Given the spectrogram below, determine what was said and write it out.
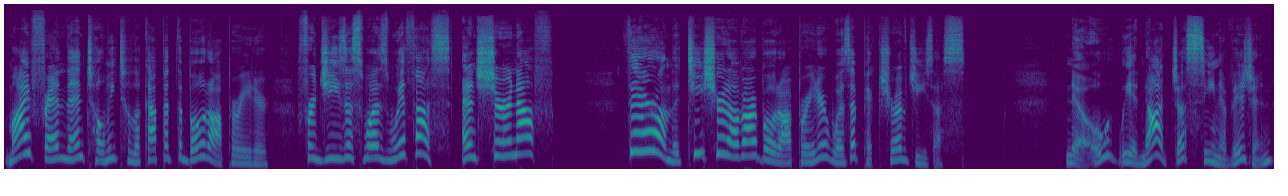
My friend then told me to look up at the boat operator, for Jesus was with us, and sure enough, there on the t shirt of our boat operator was a picture of Jesus. No, we had not just seen a vision.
